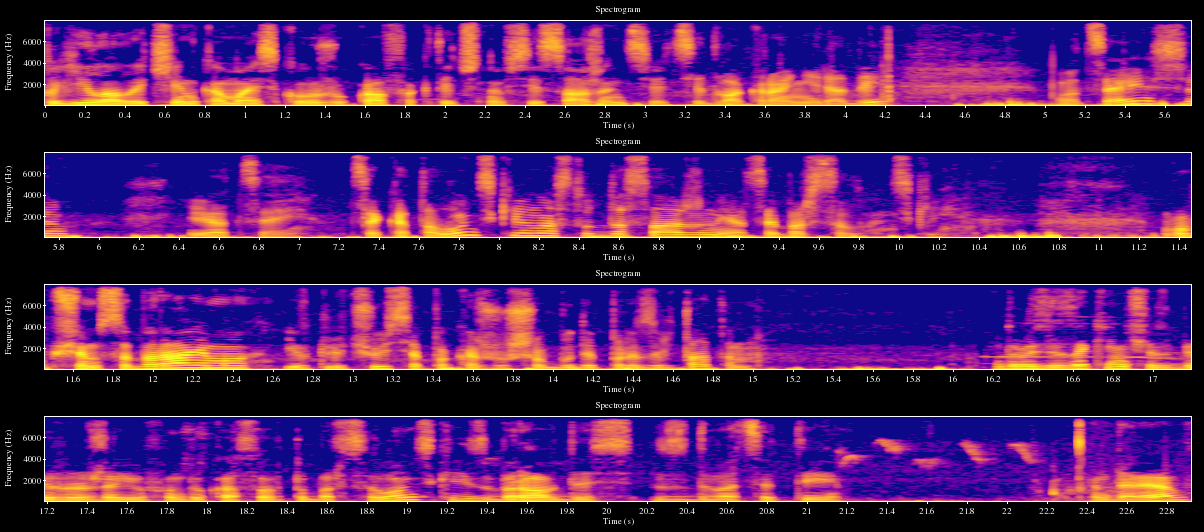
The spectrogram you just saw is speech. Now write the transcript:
поїла личинка майського жука фактично всі саджанці, ці два крайні ряди. Оцей ось і оцей. Це каталонський у нас тут досаджений, а це барселонський. В общем, собираємо і включуся, покажу, що буде по результатам. Друзі, закінчив збір рожаю фундука сорту барселонський. Збирав десь з 20 дерев.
